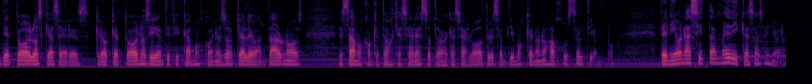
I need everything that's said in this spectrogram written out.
de todos los quehaceres. Creo que todos nos identificamos con eso que al levantarnos estamos con que tengo que hacer esto, tengo que hacer lo otro y sentimos que no nos ajusta el tiempo. Tenía una cita médica esa señora,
